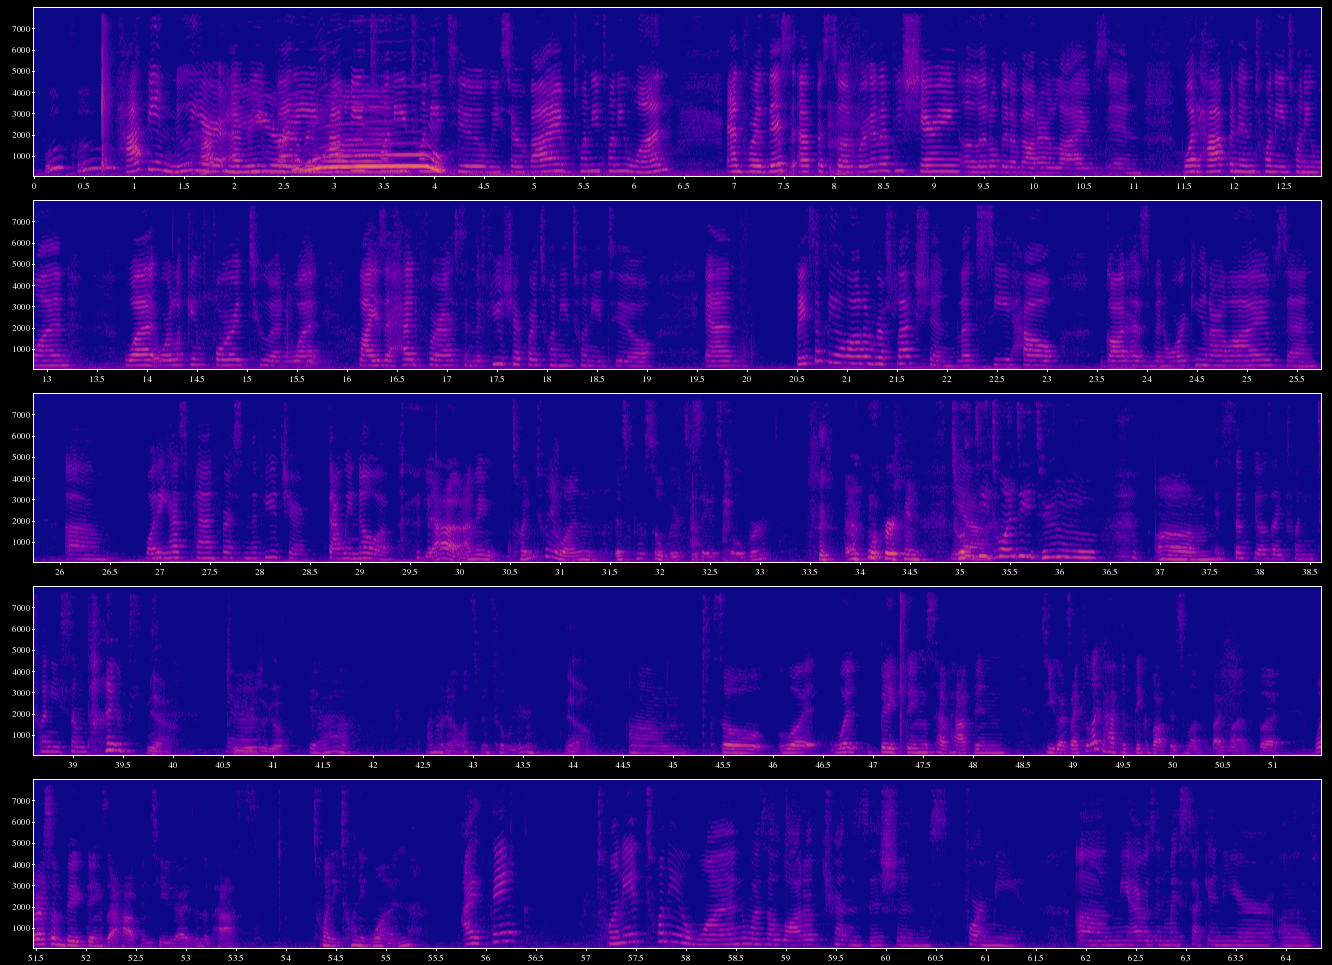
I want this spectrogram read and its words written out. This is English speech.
Whoop, whoop. Happy New Year, Happy New Year. everybody. Happy 2022. We survived 2021. And for this episode, we're going to be sharing a little bit about our lives and what happened in 2021, what we're looking forward to, and what lies ahead for us in the future for 2022. And basically, a lot of reflection. Let's see how God has been working in our lives and um, what He has planned for us in the future that we know of. Yeah, I mean, 2021, it feels so weird to say it's over. and we're in Yeah. 2022. Um, It still feels like 2020 sometimes. yeah, two Yeah. years ago. yeah. I don't know. It's been so weird. Yeah. Um, so what what big things have happened to you guys? I feel like I have to think about this month by month, but what are some big things that happened to you guys in the past 2021? I think 2021 was a lot of transitions for me. Um, me, I was in my second year of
